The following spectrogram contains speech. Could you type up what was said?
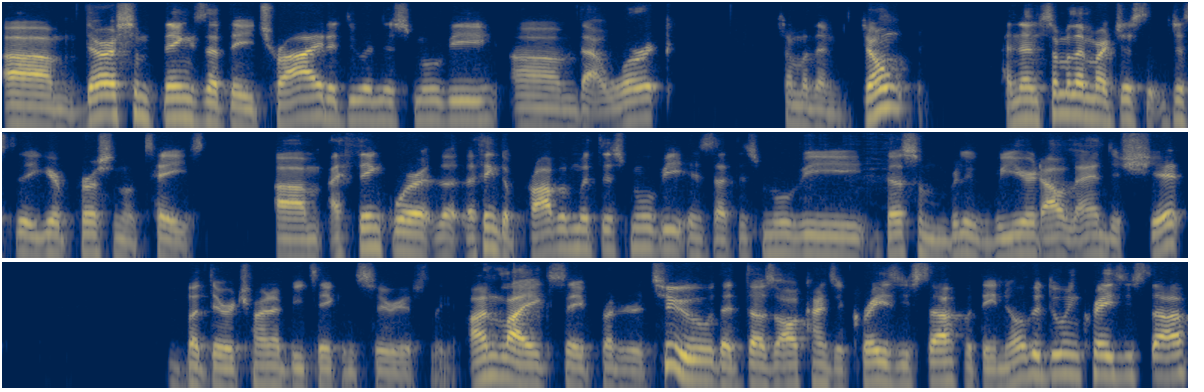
Um, there are some things that they try to do in this movie um, that work. Some of them don't, and then some of them are just just the, your personal taste. Um, I think where the I think the problem with this movie is that this movie does some really weird, outlandish shit, but they're trying to be taken seriously. Unlike, say, Predator 2, that does all kinds of crazy stuff, but they know they're doing crazy stuff,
